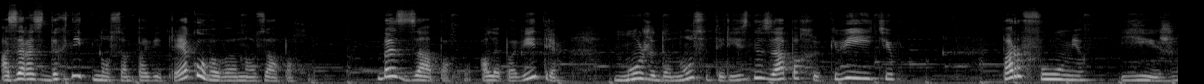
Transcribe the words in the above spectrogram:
А зараз вдихніть носом повітря. Якого воно запаху? Без запаху, але повітря може доносити різні запахи квітів, парфумів, їжі.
